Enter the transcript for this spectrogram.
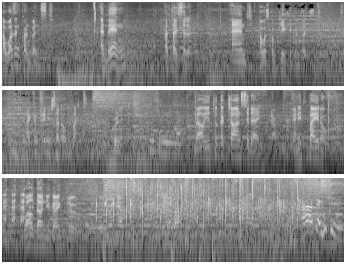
I wasn't convinced. And then I tasted it. And I was completely convinced. I can finish that whole plate. Brilliant. Thank you very. Well, you took a chance today. And it paid off. well done, you're going through. Ah, thank you.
